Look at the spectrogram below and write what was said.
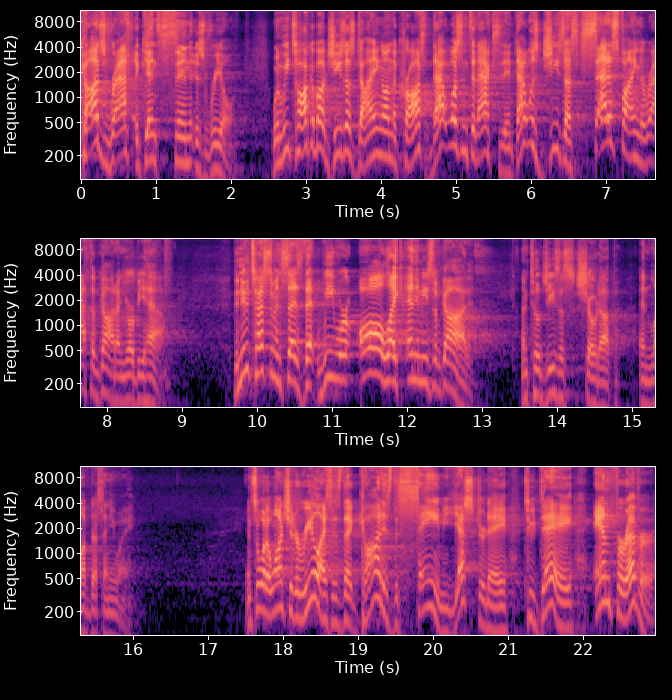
God's wrath against sin is real. When we talk about Jesus dying on the cross, that wasn't an accident. That was Jesus satisfying the wrath of God on your behalf. The New Testament says that we were all like enemies of God until Jesus showed up and loved us anyway. And so, what I want you to realize is that God is the same yesterday, today, and forever.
